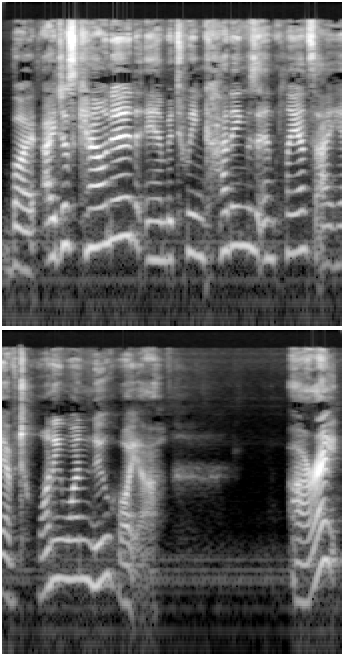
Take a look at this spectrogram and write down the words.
But I just counted and between cuttings and plants, I have 21 new Hoya. All right.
